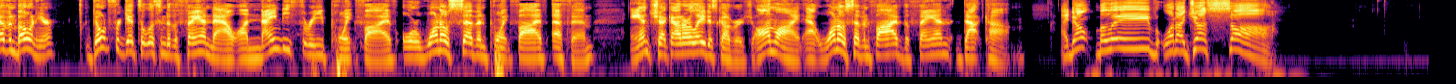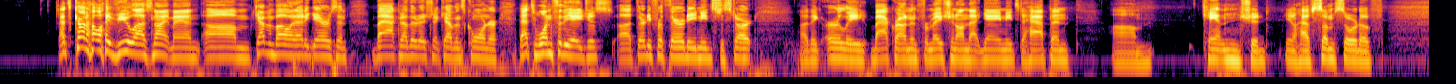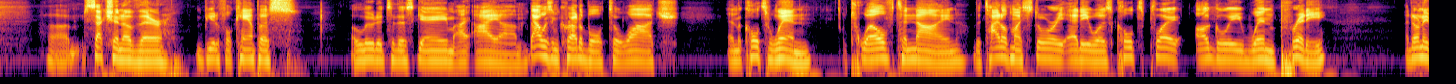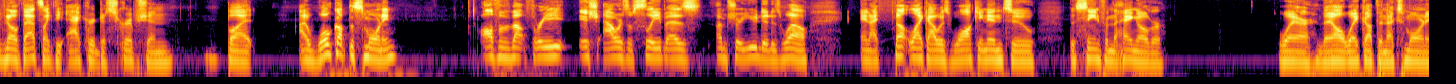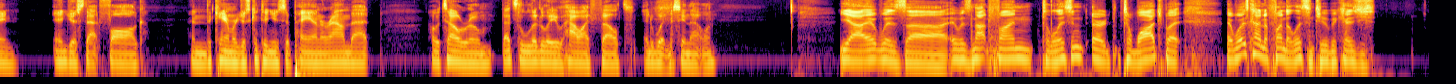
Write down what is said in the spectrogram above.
Kevin Bowen here. Don't forget to listen to The Fan now on 93.5 or 107.5 FM and check out our latest coverage online at 1075thefan.com. I don't believe what I just saw. That's kind of how I view last night, man. Um, Kevin Bowen, Eddie Garrison, back another edition of Kevin's Corner. That's one for the ages. Uh, Thirty for thirty needs to start. I think early background information on that game needs to happen. Um, Canton should, you know, have some sort of um, section of their beautiful campus alluded to this game. I, I um, that was incredible to watch, and the Colts win. 12 to 9. The title of my story, Eddie, was Colts play ugly, win pretty. I don't even know if that's like the accurate description, but I woke up this morning off of about three ish hours of sleep, as I'm sure you did as well, and I felt like I was walking into the scene from The Hangover where they all wake up the next morning in just that fog and the camera just continues to pan around that hotel room. That's literally how I felt in witnessing that one. Yeah, it was uh it was not fun to listen or to watch, but it was kind of fun to listen to because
